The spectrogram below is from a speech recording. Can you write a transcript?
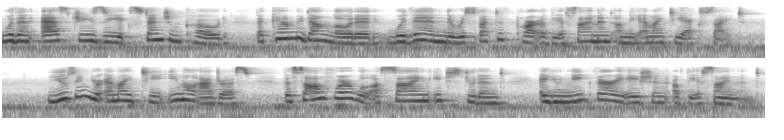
with an SGZ extension code that can be downloaded within the respective part of the assignment on the MITx site. Using your MIT email address, the software will assign each student a unique variation of the assignment.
